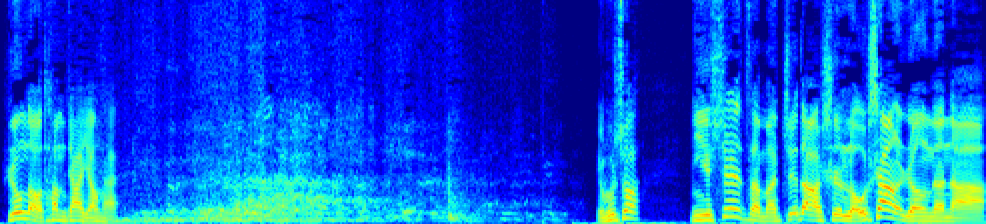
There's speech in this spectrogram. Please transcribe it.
扔到他们家阳台。有不说，你是怎么知道是楼上扔的呢？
